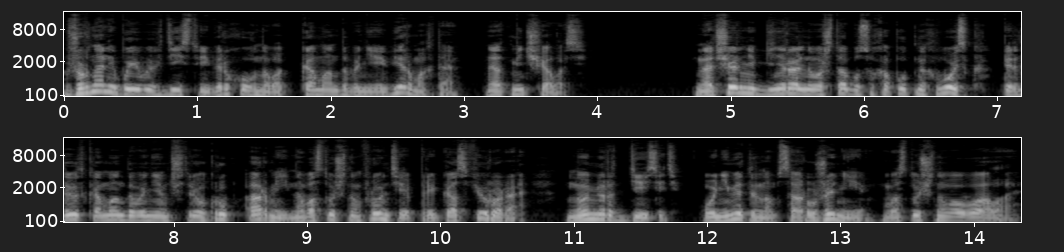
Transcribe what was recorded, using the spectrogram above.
в журнале боевых действий Верховного командования Вермахта отмечалось Начальник Генерального штаба сухопутных войск передает командованием четырех групп армий на Восточном фронте приказ фюрера номер 10 о немедленном сооружении Восточного вала.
